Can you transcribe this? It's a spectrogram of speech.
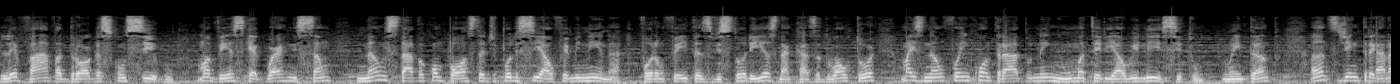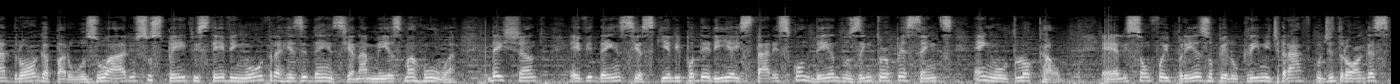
levava drogas consigo, uma vez que a guarnição não estava composta de policial feminina. Foram feitas vistorias na casa do autor, mas não foi encontrado nenhum material ilícito. No entanto, antes de entregar a droga para o usuário, o suspeito esteve em outra residência na mesma rua, deixando evidências que ele poderia estar escondendo os entorpecentes em outro local. Ellison foi preso pelo crime de tráfico de drogas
